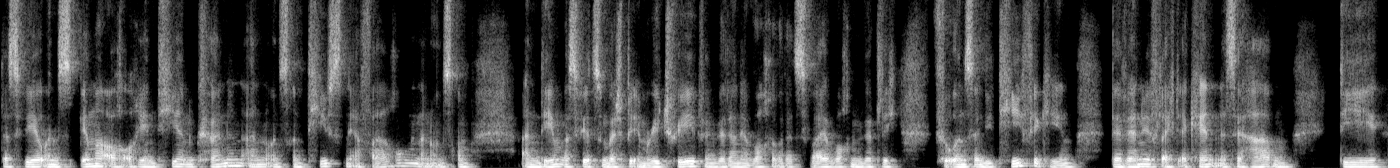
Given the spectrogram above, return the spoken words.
dass wir uns immer auch orientieren können an unseren tiefsten Erfahrungen, an unserem, an dem, was wir zum Beispiel im Retreat, wenn wir dann eine Woche oder zwei Wochen wirklich für uns in die Tiefe gehen, da werden wir vielleicht Erkenntnisse haben, die,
